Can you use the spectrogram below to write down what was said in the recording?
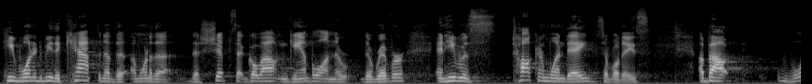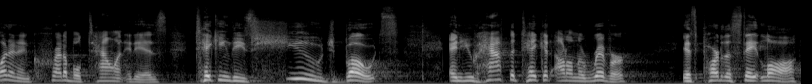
He wanted to be the captain of the, one of the, the ships that go out and gamble on the, the river. And he was talking one day, several days, about what an incredible talent it is taking these huge boats, and you have to take it out on the river. It's part of the state law.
